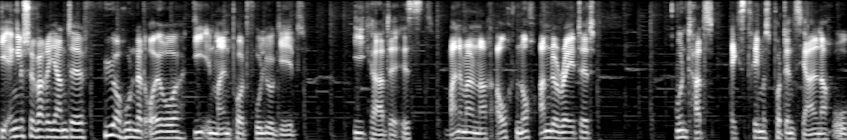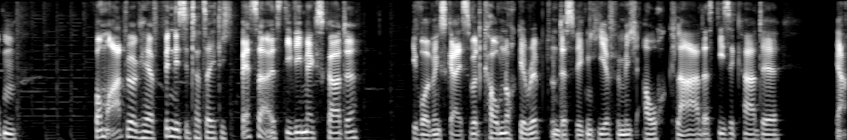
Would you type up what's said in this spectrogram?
die englische Variante für 100 Euro, die in mein Portfolio geht. Die Karte ist meiner Meinung nach auch noch underrated und hat extremes Potenzial nach oben. Vom Artwork her finde ich sie tatsächlich besser als die VMAX-Karte. Evolving Skies wird kaum noch gerippt und deswegen hier für mich auch klar, dass diese Karte ja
